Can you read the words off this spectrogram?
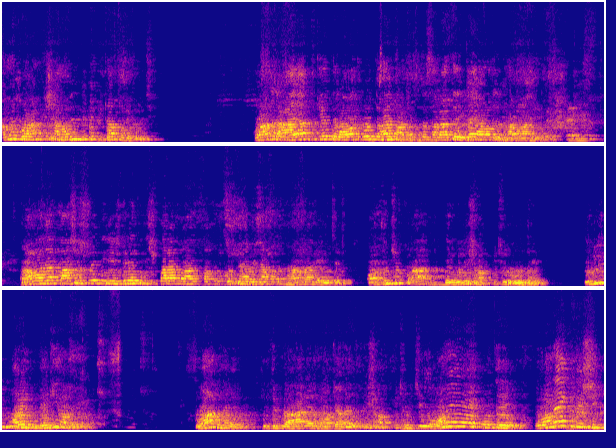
আমরা কোরআনকে স্বাভাবিক একটা কিতাব মনে করেছি। কোরআনের আয়াতকে তেলাওয়াত করতে হয় পাঁচ ওয়াক্ত সালাতে, এটাই আমাদের ধারণা হয়ে। রমজান মাস আসলে তিরিশ দিনে তিরিশ পারা কোরআন খতম করতে হবে, এটা আমাদের ধারণা হয়ে গেছে। অথচ কোরআন, এগুলি সবকিছুর ঊর্ধ্বে। এগুলি করেন, নেকি হবে। সোয়াব হবে। কিন্তু কোরআনের মর্যাদা, এগুলি সবকিছুর চেয়ে অনেক ঊর্ধ্বে, অনেক বেশি।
